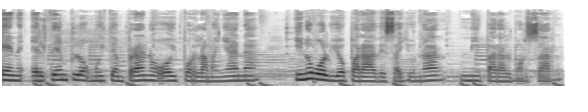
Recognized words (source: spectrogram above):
en el templo muy temprano hoy por la mañana y no volvió para desayunar ni para almorzar.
